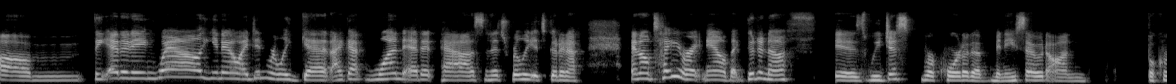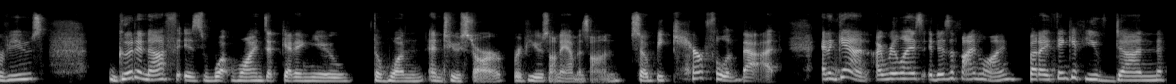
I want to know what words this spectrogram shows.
Um, the editing, well, you know, I didn't really get. I got one edit pass, and it's really it's good enough. And I'll tell you right now that good enough is we just recorded a mini-sode on book reviews. Good enough is what winds up getting you the one and two star reviews on Amazon. So be careful of that. And again, I realize it is a fine line, but I think if you've done,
